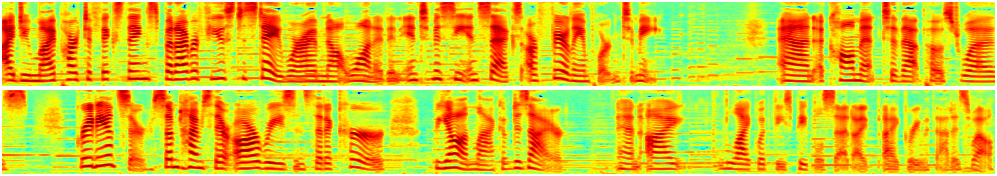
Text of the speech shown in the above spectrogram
I do my part to fix things, but I refuse to stay where I am not wanted, and intimacy and sex are fairly important to me. And a comment to that post was Great answer. Sometimes there are reasons that occur beyond lack of desire. And I like what these people said. I, I agree with that as well.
